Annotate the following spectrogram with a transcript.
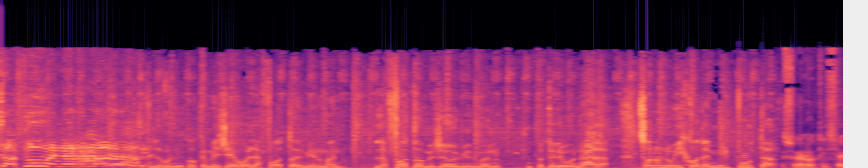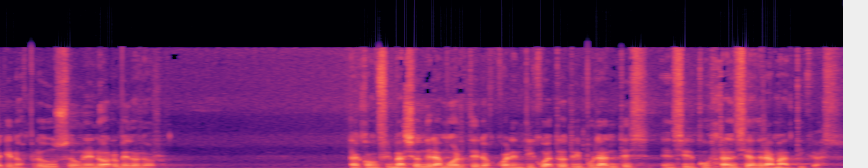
Yo estuve en la armada. Lo único que me llevo es la foto de mi hermano. La foto me llevo de mi hermano. No tenemos nada. Son unos hijos de mil putas. Es una noticia que nos produce un enorme dolor. La confirmación de la muerte de los 44 tripulantes en circunstancias dramáticas.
